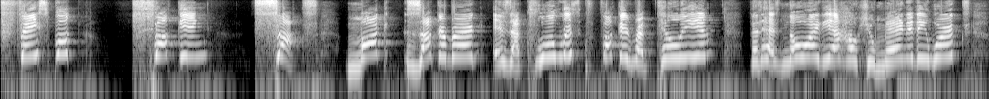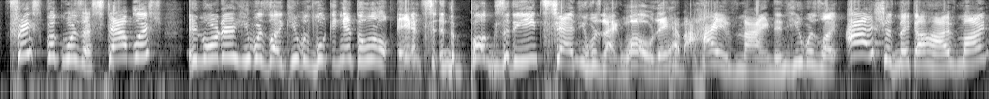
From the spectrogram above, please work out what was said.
Facebook fucking sucks. Mark Zuckerberg is a clueless fucking reptilian that has no idea how humanity works. Facebook was established in order, he was like, he was looking at the little ants and the bugs that he eats, and he was like, whoa, they have a hive mind. And he was like, I should make a hive mind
